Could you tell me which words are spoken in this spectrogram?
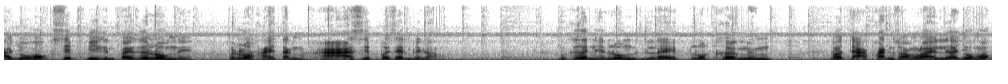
อายุหกสิบปีขึ้นไปคือลุงนี่เพิ่นลดให้ตั้งห้าสิบเปอร์เซ็นต์พี่น้องเมื่อคืนนี่ลุงได้ลดเครื่องหนึ่งนอกจากพันสองร้อยเหลืออยู่หก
